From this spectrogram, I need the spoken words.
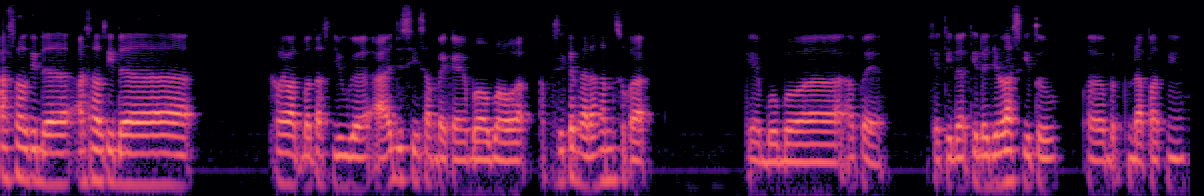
asal tidak asal tidak kelewat batas juga aja sih sampai kayak bawa-bawa apa sih kan kadang kan suka kayak bawa-bawa apa ya kayak tidak tidak jelas gitu eh, berpendapatnya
